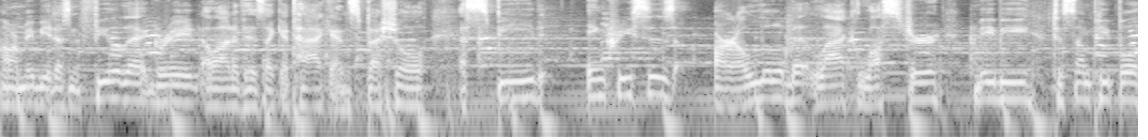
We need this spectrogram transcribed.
or maybe it doesn't feel that great. A lot of his like attack and special uh, speed increases are a little bit lackluster, maybe to some people.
